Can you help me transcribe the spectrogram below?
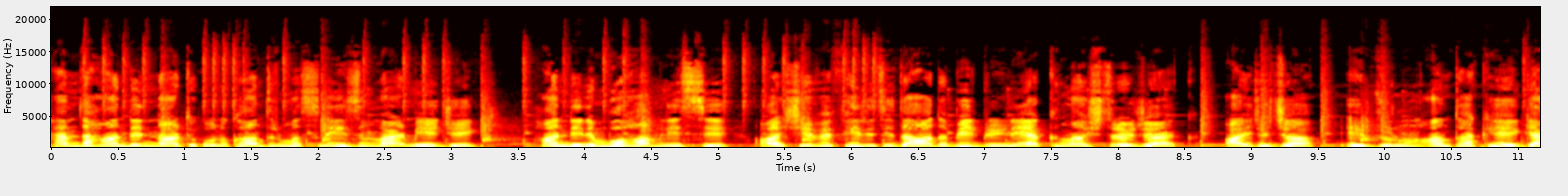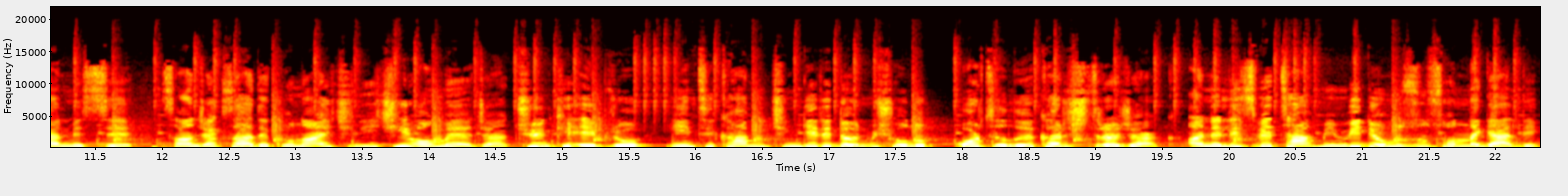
hem de Hande'nin artık onu kandırmasına izin vermeyecek. Hande'nin bu hamlesi Ayşe ve Ferit'i daha da birbirine yakınlaştıracak. Ayrıca Ebru'nun Antakya'ya gelmesi Sancakzade konağı için hiç iyi olmayacak. Çünkü Ebru intikam için geri dönmüş olup ortalığı karıştıracak. Analiz ve tahmin videomuzun sonuna geldik.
